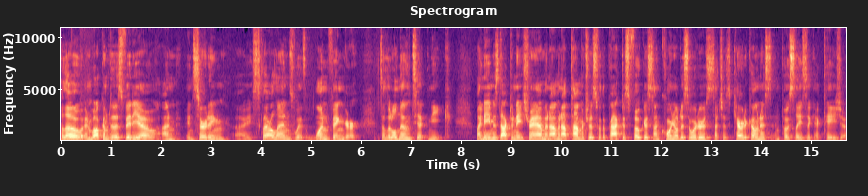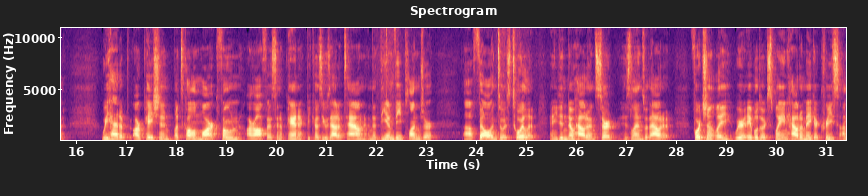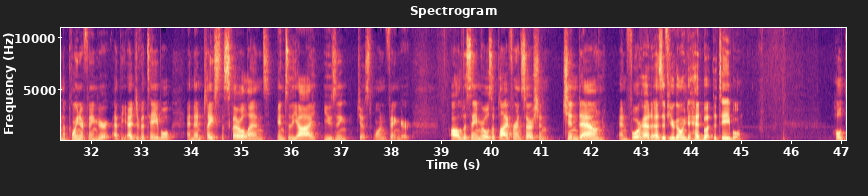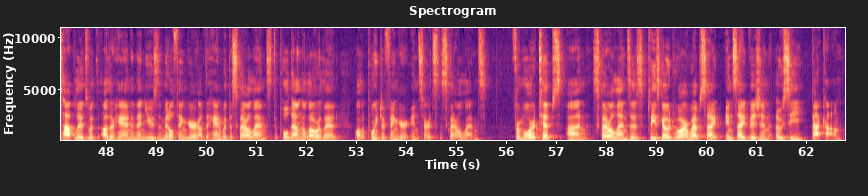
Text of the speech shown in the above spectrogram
Hello and welcome to this video on inserting a scleral lens with one finger. It's a little known technique. My name is Dr. Nate Schramm and I'm an optometrist with a practice focused on corneal disorders such as keratoconus and post-LASIK ectasia. We had a, our patient, let's call him Mark, phone our office in a panic because he was out of town and the DMV plunger uh, fell into his toilet and he didn't know how to insert his lens without it. Fortunately, we were able to explain how to make a crease on the pointer finger at the edge of a table and then place the scleral lens into the eye using just one finger. All the same rules apply for insertion, chin down and forehead as if you're going to headbutt the table. Hold top lids with the other hand and then use the middle finger of the hand with the scleral lens to pull down the lower lid while the pointer finger inserts the scleral lens. For more tips on scleral lenses, please go to our website, insightvisionoc.com.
